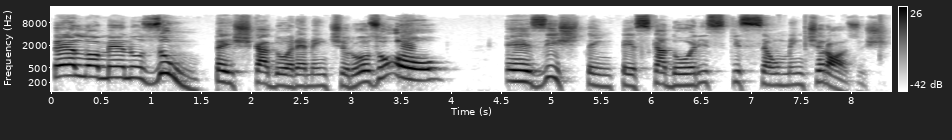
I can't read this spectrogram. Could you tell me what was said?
pelo menos um pescador é mentiroso ou existem pescadores que são mentirosos.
